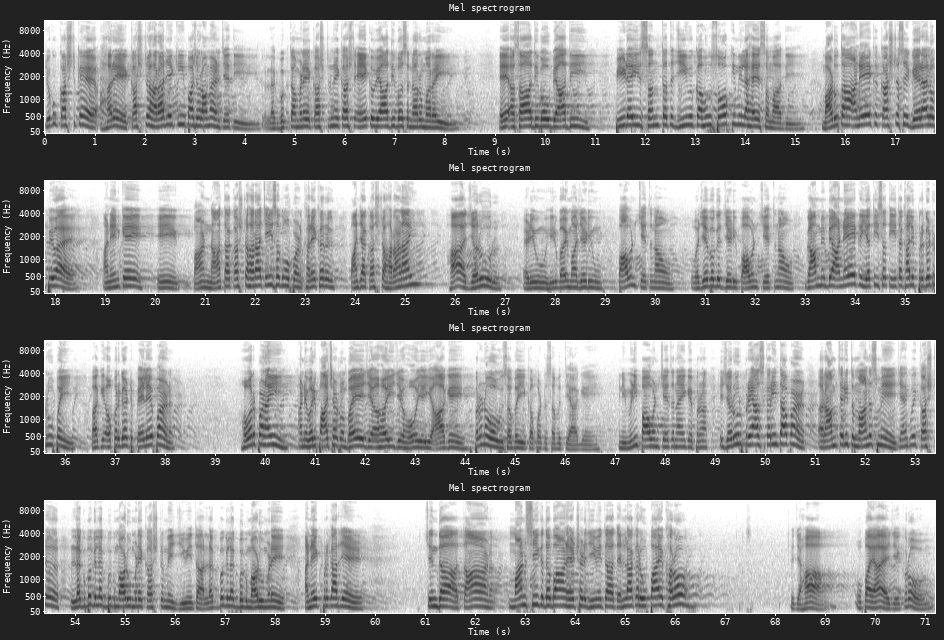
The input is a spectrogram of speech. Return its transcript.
જો કોઈ કષ્ટ કે હરે કષ્ટ હરાજે કી પાછો રામાયણ ચેતી? લગભગ તા મળે કષ્ટ ને કષ્ટ એક વ્યાધિ બસ નર્મ રહી. એ અસાધિ બહુ વ્યાધિ પીડઈ સંતત જીવ કહું સો કિમિ લહે સમાધિ માડુતા અનેક કષ્ટ સે ઘેરાયેલો પીવાય અને ઇનકે એ પાણ નાતા કષ્ટ હરા ચઈ સગો પણ ખરેખર પાંજા કષ્ટ હરાણાઈ હા જરૂર એડિયું હીરબાઈમાં જેડિયું પાવન ચેતનાઓ વજે ભગત જેડી પાવન ચેતનાઓ ગામ મેં બે અનેક યતિ સતી તો ખાલી પ્રગટ રૂપ અહીં બાકી અપ્રગટ પહેલે પણ હવર પણ અહીં અને વરી પાછળ પણ ભય જે અહય જે હોય એ આગે. પ્રણવ સબઈ કપટ સબ ત્યાગે. એની મીણી પાવન ચેતના કે પ્રણા એ જરૂર પ્રયાસ કરીતા પણ રામચરિત માનસ મેં જ્યાં કોઈ કષ્ટ લગભગ લગભગ માળું મળે કષ્ટ મેં જીવીતા. લગભગ લગભગ માળું મળે અનેક પ્રકાર જે ચિંતા તાણ, માનસિક દબાણ હેઠળ જીવીતા. તેના કરે ઉપાય ખરો? જે હા ઉપાય આ જે કરો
